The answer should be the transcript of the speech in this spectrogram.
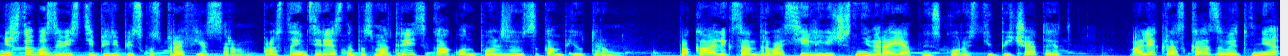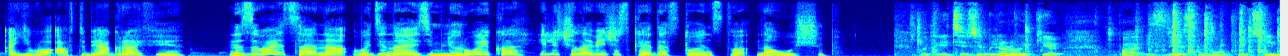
Не чтобы завести переписку с профессором, просто интересно посмотреть, как он пользуется компьютером. Пока Александр Васильевич с невероятной скоростью печатает, Олег рассказывает мне о его автобиографии. Называется она «Водяная землеройка» или «Человеческое достоинство на ощупь». Вот эти землеройки по известному пути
